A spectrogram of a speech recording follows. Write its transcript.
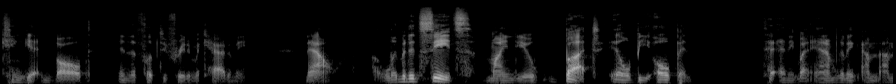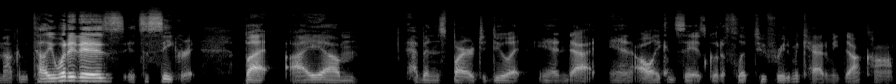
can get involved in the Flip to Freedom Academy. Now, limited seats, mind you, but it'll be open to anybody. And I'm gonna, I'm, I'm not gonna tell you what it is. It's a secret, but I um have been inspired to do it, and uh, and all I can say is go to flip2freedomacademy.com,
